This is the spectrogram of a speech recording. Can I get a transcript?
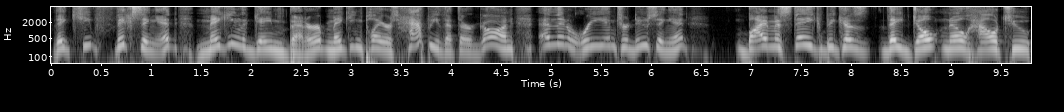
They keep fixing it, making the game better, making players happy that they're gone, and then reintroducing it by mistake because they don't know how to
